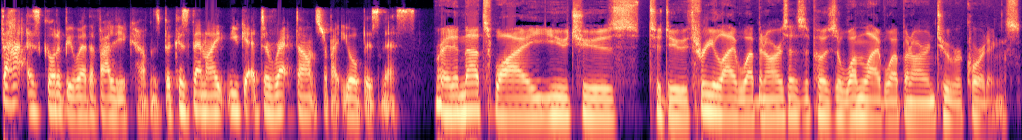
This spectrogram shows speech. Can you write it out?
that has got to be where the value comes because then I you get a direct answer about your business. Right, and that's why you choose to do three live webinars as opposed to one live webinar and two recordings.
